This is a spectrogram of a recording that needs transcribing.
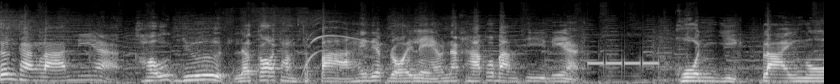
ซึ่งทางร้านเนี่ยเขายืดแล้วก็ทำสปาให้เรียบร้อยแล้วนะคะ เพราะบางทีเนี่ย โคนหยิกปลายงอ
